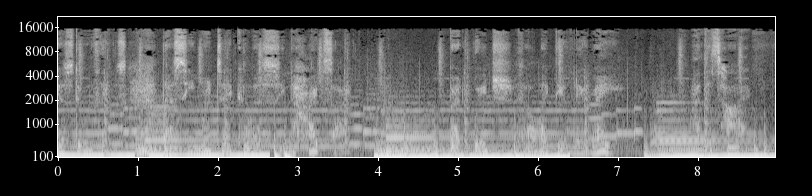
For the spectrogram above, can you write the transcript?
Us do things that seem ridiculous in hindsight, but which felt like the only way at the time.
